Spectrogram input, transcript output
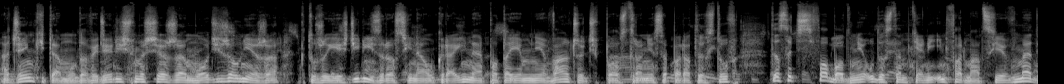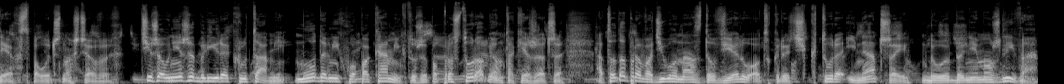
A dzięki temu dowiedzieliśmy się, że młodzi żołnierze, którzy jeździli z Rosji na Ukrainę potajemnie walczyć po stronie separatystów, dosyć swobodnie udostępniali informacje w mediach społecznościowych. Ci żołnierze byli rekrutami, młodymi chłopakami, którzy po prostu robią takie rzeczy, a to doprowadziło nas do wielu odkryć, które inaczej byłyby niemożliwe.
